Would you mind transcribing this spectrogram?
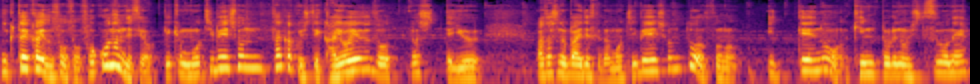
肉体改造、そうそう、そこなんですよ。結局、モチベーション高くして通えるぞ、よしっていう、私の場合ですけど、モチベーションと、その、一定の筋トレの質をね、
